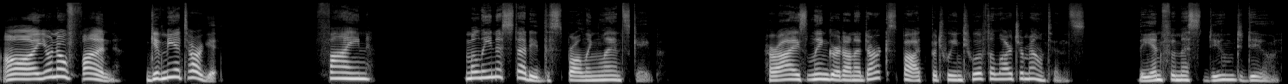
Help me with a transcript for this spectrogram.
Aw, you're no fun. Give me a target. Fine. Melina studied the sprawling landscape. Her eyes lingered on a dark spot between two of the larger mountains the infamous Doomed Dune.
